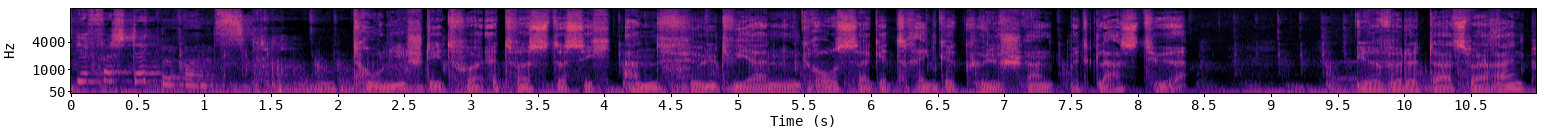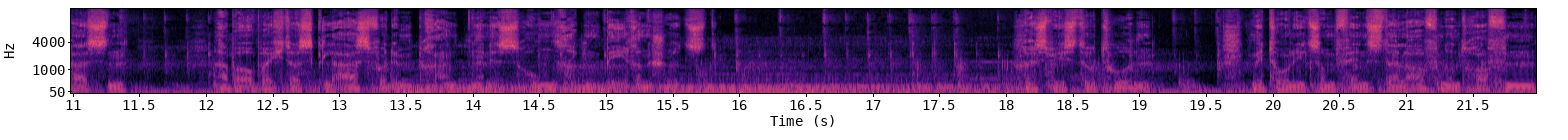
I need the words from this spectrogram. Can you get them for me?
Wir verstecken uns. Toni steht vor etwas, das sich anfühlt wie ein großer Getränkekühlschrank mit Glastür. Ihr würdet da zwar reinpassen, aber ob euch das Glas vor dem Pranken eines hungrigen Bären schützt? Was willst du tun? Mit Toni zum Fenster laufen und hoffen,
